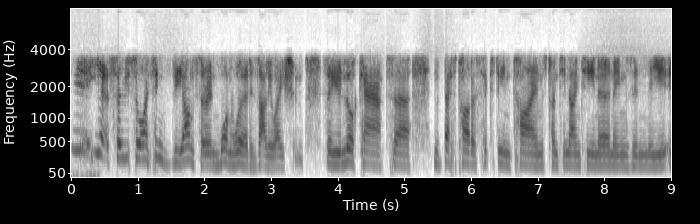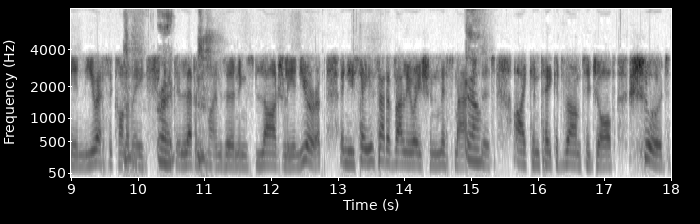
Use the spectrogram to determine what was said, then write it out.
Yeah, so so I think the answer in one word is valuation. So you look at uh, the best part of 16 times 2019 earnings in the in the U.S. economy, right. 11 times earnings largely in Europe, and you say is that a valuation mismatch yeah. that I can take advantage of? Should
